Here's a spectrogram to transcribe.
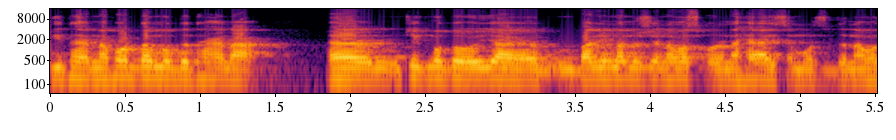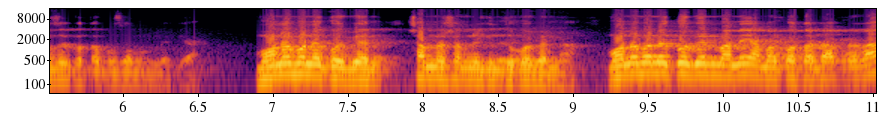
কি থাকে না, পর্দার মধ্যে থাকে না হ্যাঁ ঠিক মতো ইয়া, বাড়ির মানুষের নামাজ পড়ে না হ্যাঁ আইসে মসজিদে নামাজের কথা বোঝানোর লেগে। মনে মনে কইবেন, সামনাসামনি কিন্তু কইবেন না। মনে মনে কইবেন মানে আমার কথাটা আপনারা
